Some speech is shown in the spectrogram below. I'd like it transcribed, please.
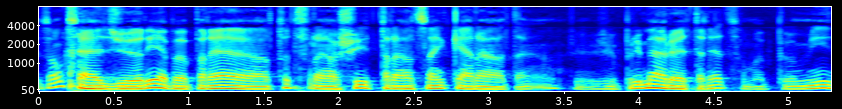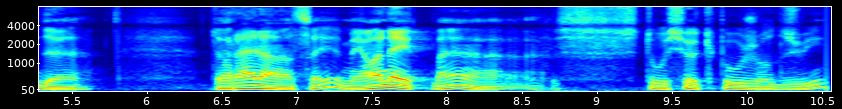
disons que ça a duré à peu près en toute franchise 35-40 ans. J'ai pris ma retraite, ça m'a permis de, de ralentir, mais honnêtement, je suis aussi occupé aujourd'hui.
